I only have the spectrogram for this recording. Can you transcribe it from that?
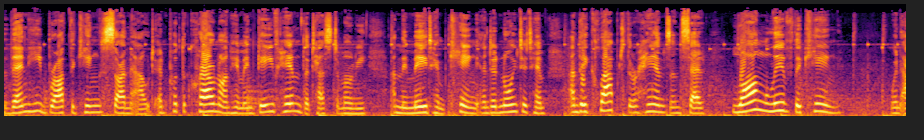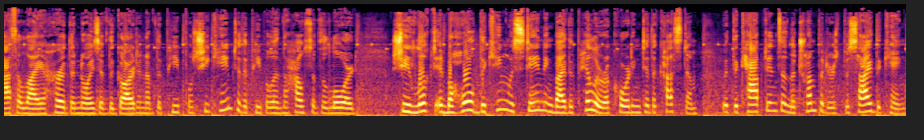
Then he brought the king's son out, and put the crown on him, and gave him the testimony. And they made him king, and anointed him. And they clapped their hands, and said, Long live the king! When Athaliah heard the noise of the garden of the people, she came to the people in the house of the Lord. She looked, and behold, the king was standing by the pillar according to the custom, with the captains and the trumpeters beside the king.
